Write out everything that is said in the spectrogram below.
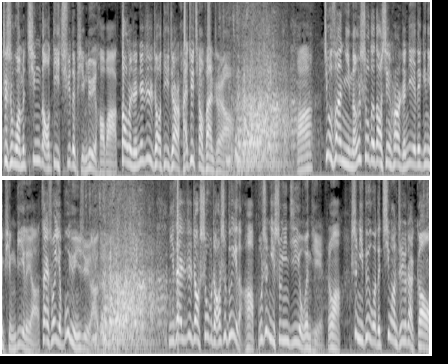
这是我们青岛地区的频率，好吧？到了人家日照地界还去抢饭吃啊？啊，就算你能收得到信号，人家也得给你屏蔽了呀。再说也不允许啊，对不对？你在日照收不着是对的啊，不是你收音机有问题是吧？是你对我的期望值有点高。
